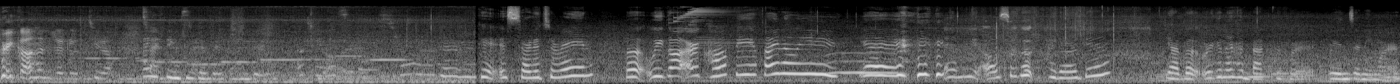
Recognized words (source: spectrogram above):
break a hundred with two dollars. I think you can break hundred. That's two dollars. Okay, it started to rain, but we got our coffee finally! Yay! and we also got karaage. Yeah, but we're gonna head back before it rains anymore.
